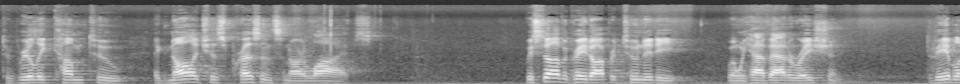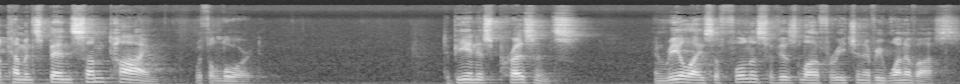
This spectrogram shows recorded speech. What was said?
to really come to acknowledge His presence in our lives. We still have a great opportunity when we have adoration to be able to come and spend some time with the Lord to be in His presence and realize the fullness of His love for each and every one of us.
